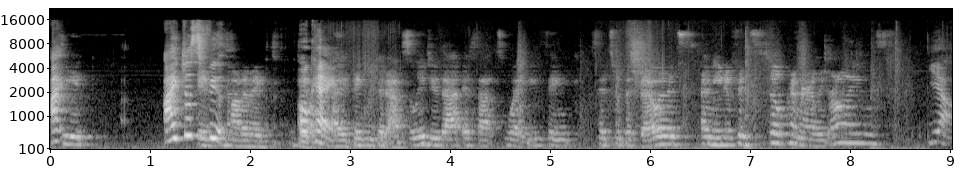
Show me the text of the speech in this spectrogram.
I I just it's feel not a big deal. Okay. I think we could absolutely do that if that's what you think fits with the show. And it's, I mean, if it's still primarily drawings, yeah.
